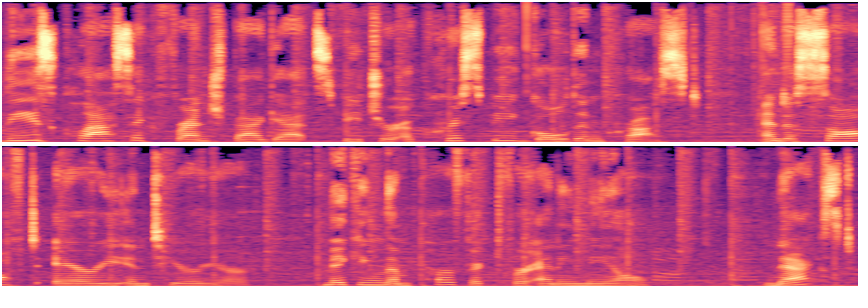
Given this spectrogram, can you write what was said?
These classic French baguettes feature a crispy golden crust and a soft, airy interior, making them perfect for any meal. Next,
